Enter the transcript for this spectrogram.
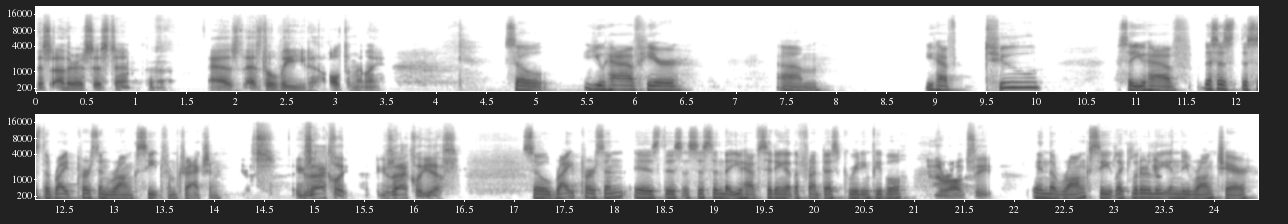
this other assistant as as the lead ultimately. So you have here um you have two so you have this is this is the right person wrong seat from traction. Yes. Exactly. Exactly. Yes. So right person is this assistant that you have sitting at the front desk greeting people In the wrong seat. in the wrong seat, like literally in the wrong chair.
